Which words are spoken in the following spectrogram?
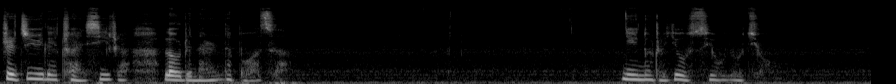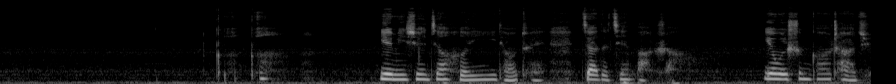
只剧烈喘息着，搂着男人的脖子，呢喃着又羞又窘。哥哥叶明轩将何英一条腿夹在肩膀上，因为身高差距，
